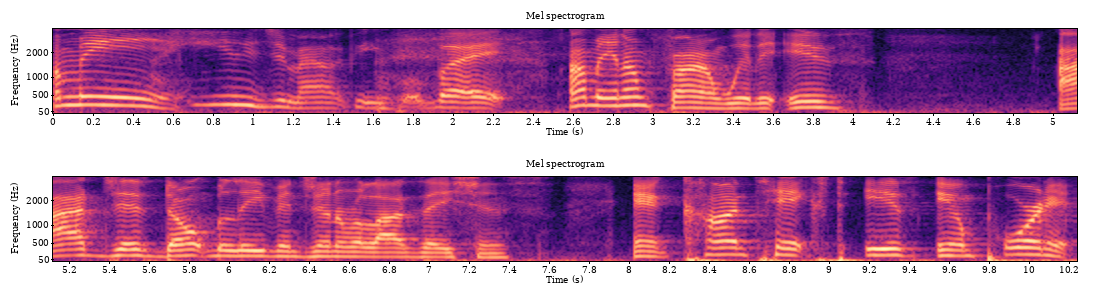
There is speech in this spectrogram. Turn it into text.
I mean, Huge amount of people. But I mean, I'm fine with it. Is I just don't believe in generalizations, and context is important.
